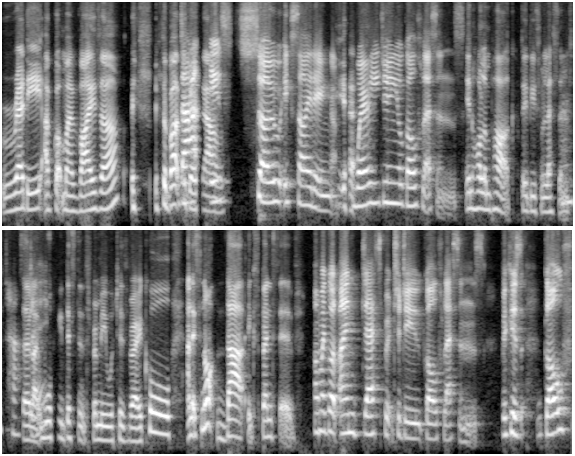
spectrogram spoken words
ready. I've got my visor. It's, it's about to That go down. is so exciting. Yeah. Where are you doing your golf lessons? In Holland Park, they do some lessons. Fantastic. So like walking distance from me, which is very cool. And it's not that expensive. oh my god, I'm desperate to do golf lessons because golf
